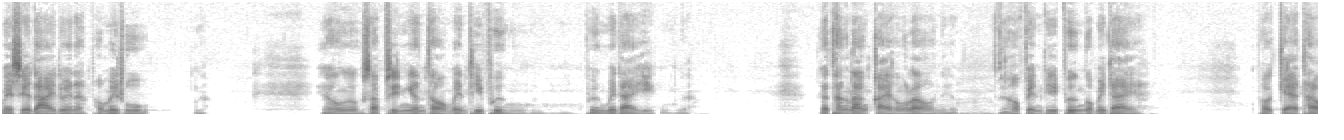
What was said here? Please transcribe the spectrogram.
ไม่เสียดายด้วยนะเพราะไม่รู้เอาทรัพย์สินเงินทองเป็นที่พึ่งพึ่งไม่ได้อีกนะ กระทั่งร่างกายของเราเนี่ยเอาเป็นที่พึ่งก็ไม่ได้ พอแก่เท่า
